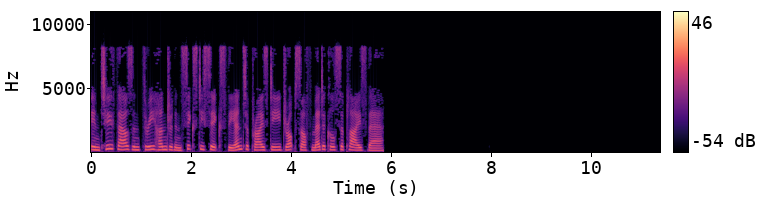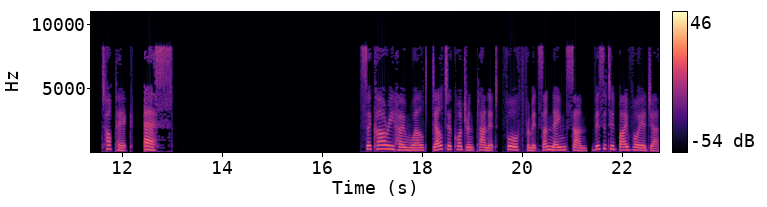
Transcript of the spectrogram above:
In 2366 the Enterprise D drops off medical supplies there. S Sakari homeworld, Delta Quadrant planet, fourth from its unnamed sun, visited by Voyager.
